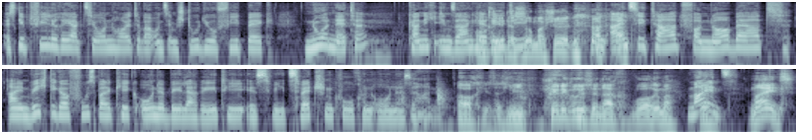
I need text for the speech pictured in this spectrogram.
Es gibt viele Reaktionen heute bei uns im Studio, Feedback, nur nette kann ich Ihnen sagen, Herr okay, Reti. Das ist doch mal schön. Und ein Zitat von Norbert, ein wichtiger Fußballkick ohne Bela Reti ist wie Zwetschgenkuchen ohne Sahne. Ach, ist das lieb. Schöne Grüße nach wo auch immer. Mainz. Ja. Mainz.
